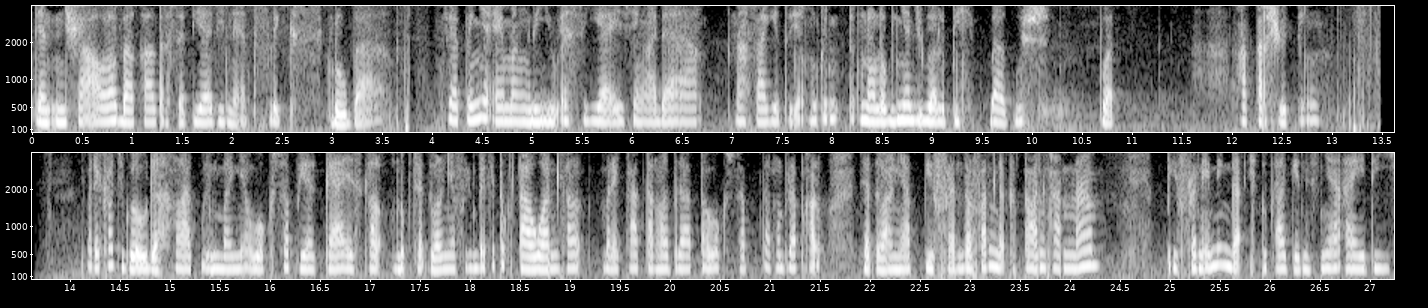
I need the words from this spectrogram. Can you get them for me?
Dan insya Allah bakal tersedia di Netflix global. Settingnya emang di US guys yang ada NASA gitu ya. Mungkin teknologinya juga lebih bagus buat latar syuting mereka juga udah ngelakuin banyak workshop ya guys. Kalau untuk jadwalnya feedback itu ketahuan kalau mereka tanggal berapa workshop tanggal berapa. Kalau jadwalnya befriend Fun nggak ketahuan karena befriend ini nggak ikut agensinya ID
